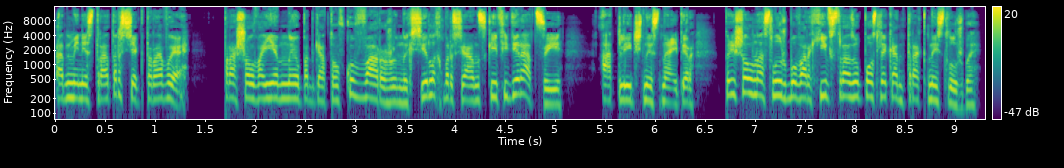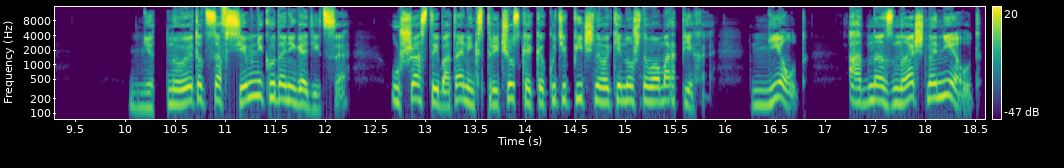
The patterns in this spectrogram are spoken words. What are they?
администратор сектора В. Прошел военную подготовку в вооруженных силах Марсианской Федерации. Отличный снайпер. Пришел на службу в архив сразу после контрактной службы. Нет, ну этот совсем никуда не годится. Ушастый ботаник с прической, как у типичного киношного морпеха. Неут. Однозначно неут.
